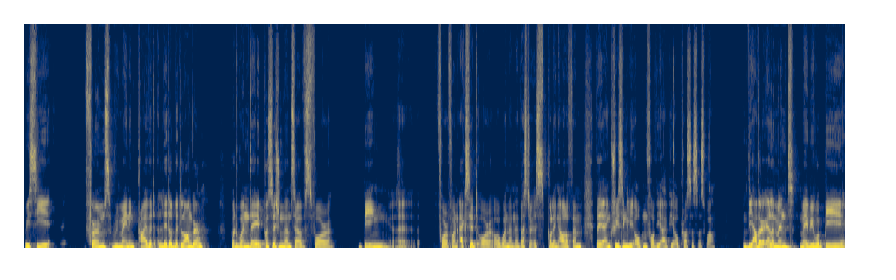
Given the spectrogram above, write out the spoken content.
We see firms remaining private a little bit longer, but when they position themselves for being uh, for, for an exit or, or when an investor is pulling out of them, they are increasingly open for the IPO process as well. The other element maybe would be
